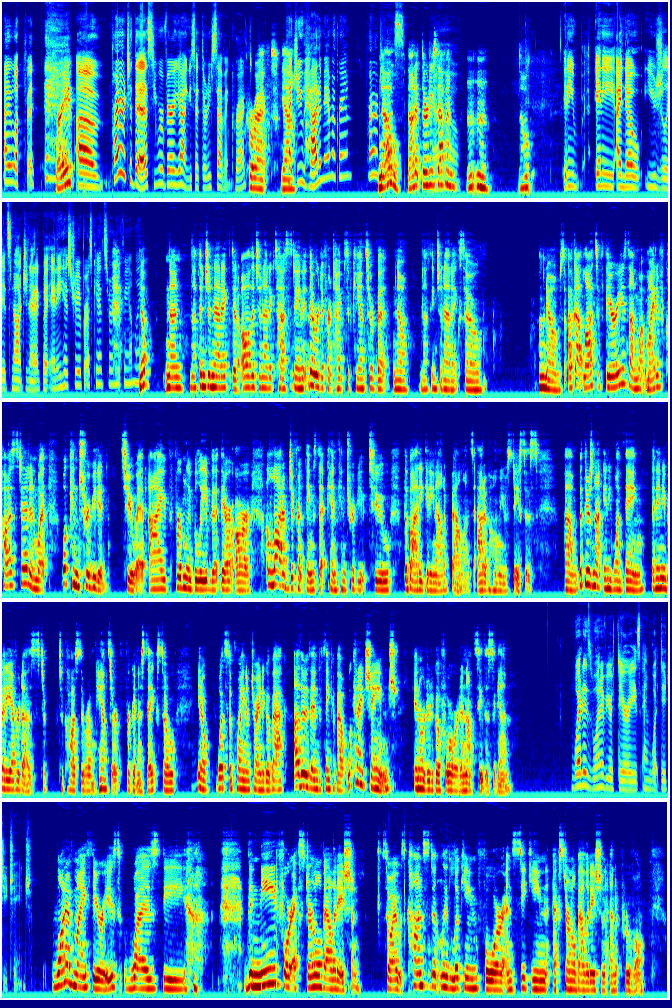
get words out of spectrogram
I love it. Right? Um, prior to this, you were very young. You said 37, correct? Correct. Yeah. Had you had a mammogram prior to no, this? not at 37. No. Mm-mm. No. Any, any, I know usually it's not genetic, but any history of breast cancer in your family? Nope. None. Nothing genetic. Did all the genetic testing. There were different types of cancer, but no, nothing genetic. So who knows? I've got lots of theories on what might have caused it and what what contributed to it. I firmly believe that there are a lot of different things that can contribute to the body getting out of balance, out of homeostasis. Um, but there's not any one thing that anybody ever does to, to cause their own cancer, for goodness sake. So, you know, what's the point of trying to go back other than to think about what can I change in order to go forward and not see this again? What is one of your theories and what did you change? One of my theories was the the need for external validation. So I was constantly looking for and seeking external validation and approval.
